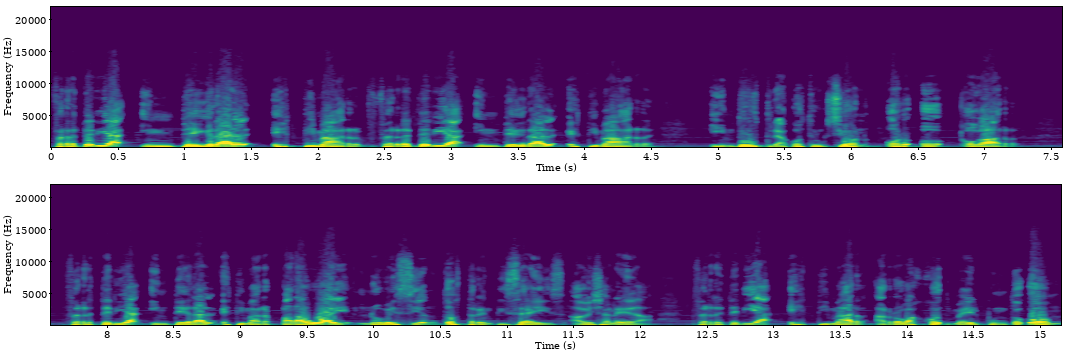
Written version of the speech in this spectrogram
Ferretería Integral Estimar. Ferretería Integral Estimar. Industria, construcción, hogar. Ferretería Integral Estimar. Paraguay 936, Avellaneda. Ferretería Estimar arroba hotmail.com.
